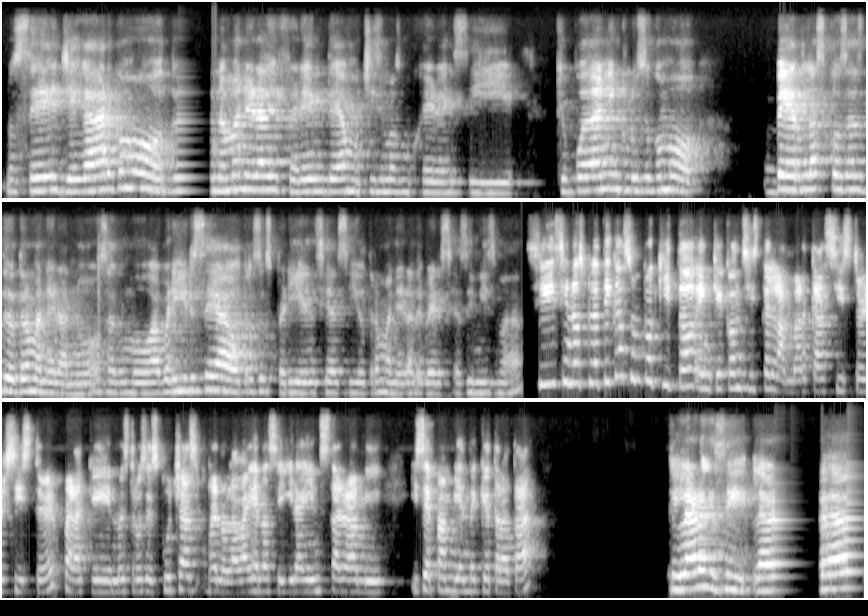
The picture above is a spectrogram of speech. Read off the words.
no sé, llegar como de una manera diferente a muchísimas mujeres y que puedan incluso como ver las cosas de otra manera, ¿no? O sea, como abrirse a otras experiencias y otra manera de verse a sí misma. Sí, si nos platicas un poquito en qué consiste la marca Sister Sister para que nuestros escuchas, bueno, la vayan a seguir a Instagram y, y sepan bien de qué trata. Claro que sí, la verdad,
